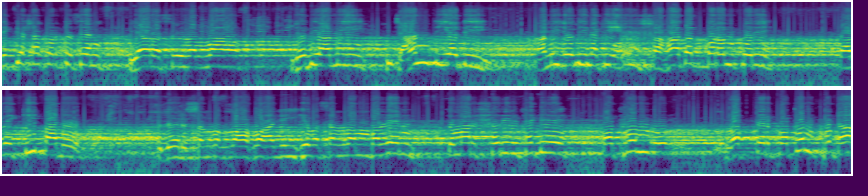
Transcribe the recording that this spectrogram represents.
জিজ্ঞাসা করতেছেন যদি আমি জান দিয়ে দিই, আমি যদি নাকি শাহাদাত বরণ করি, তবে কি পাবো? হুজুর সাল্লাল্লাহু আলাইহি ওয়াসাল্লাম বলেন তোমার শরীর থেকে প্রথম রক্তের প্রথম ফোঁটা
